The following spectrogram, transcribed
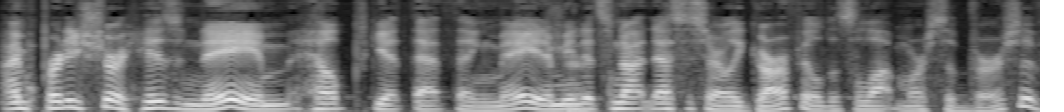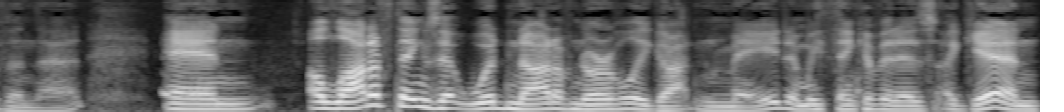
I'm pretty sure his name helped get that thing made. I mean, it's not necessarily Garfield, it's a lot more subversive than that. And a lot of things that would not have normally gotten made, and we think of it as, again,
